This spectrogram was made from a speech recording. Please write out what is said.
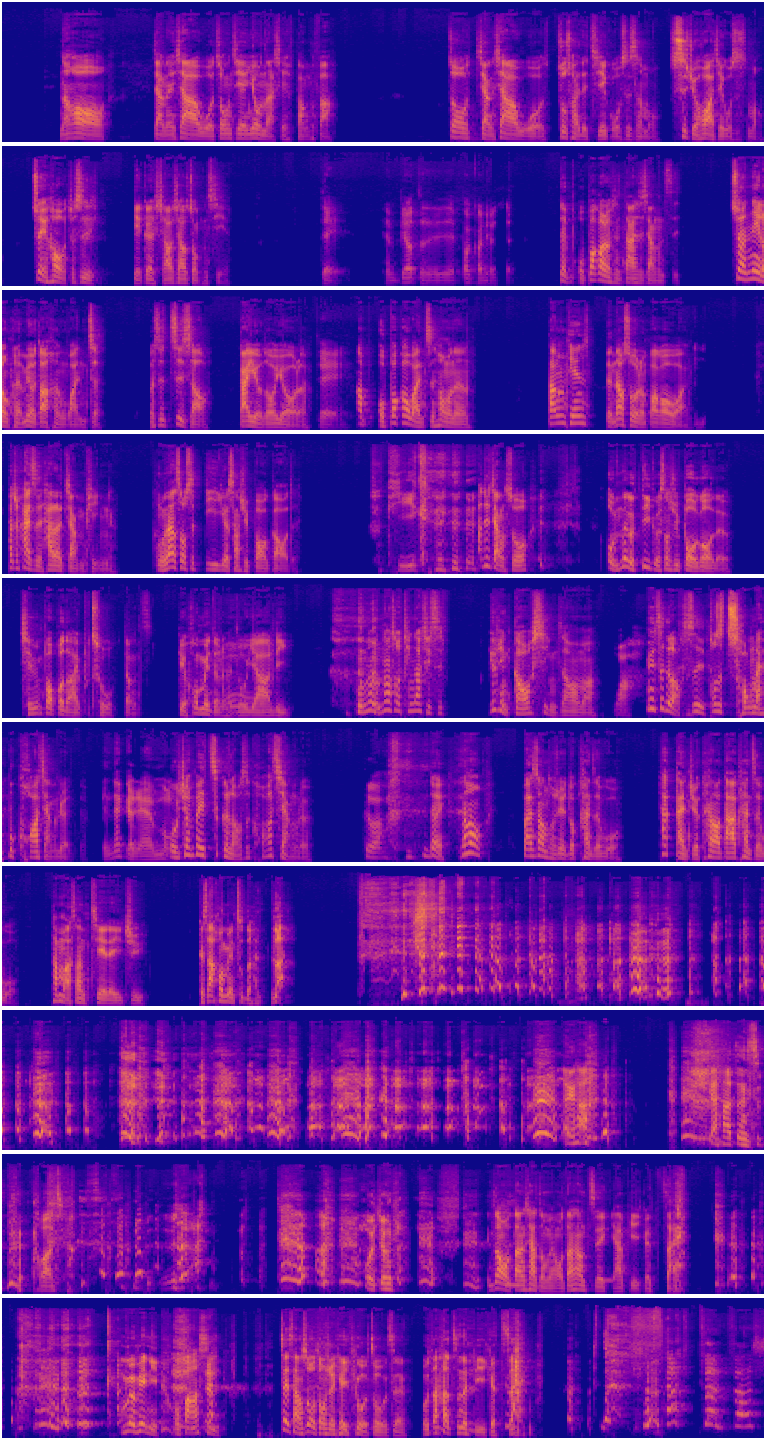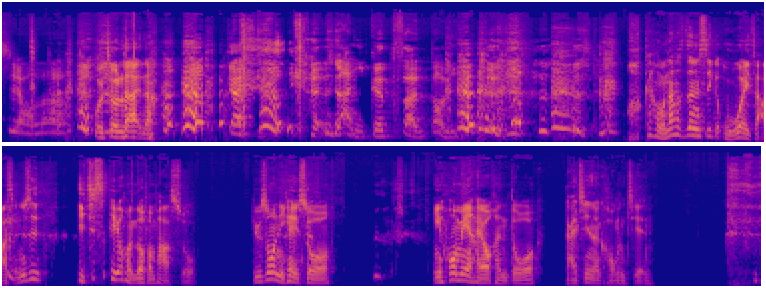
然后讲了一下我中间用哪些方法，最后讲一下我做出来的结果是什么，视觉化的结果是什么，最后就是给个小小总结。对。很标准的报告流程，对，我报告流程大概是这样子，虽然内容可能没有到很完整，可是至少该有都有了。对，那我报告完之后呢，当天等到所有人报告完，他就开始他的讲评了。我那时候是第一个上去报告的，第一个，他就讲说：“哦，那个第一个上去报告的，前面报告的还不错，这样子给后面的人很多压力。哦”我那我那时候听到其实有点高兴，你知道吗？哇，因为这个老师都是从来不夸奖人的，人家感觉很猛，我居然被这个老师夸奖了。对吧？对，然后班上同学都看着我，他感觉看到大家看着我，他马上接了一句，可是他后面做的很烂。哎呀，看他真的是不能夸奖，我就你知道我当下怎么样？我当下直接给他比一个赞，我没有骗你，我发誓。在场所有同学可以替我作证，我当下真的比一个赞，赞赞小了，我就烂 了，一个烂一个赞，到底？我看我那时真的是一个五味杂陈，就是你其实可以有很多方法说，比如说你可以说你后面还有很多改进的空间，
